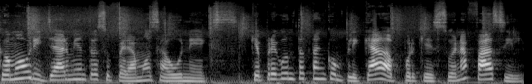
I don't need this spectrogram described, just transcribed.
¿Cómo brillar mientras superamos a un ex? Qué pregunta tan complicada, porque suena fácil,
